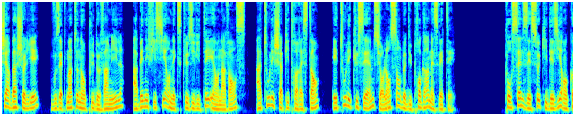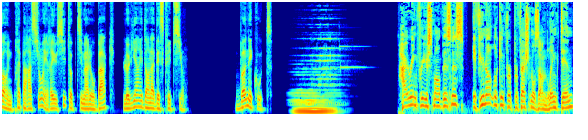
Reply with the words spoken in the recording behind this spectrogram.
Cher bachelier, vous êtes maintenant plus de 20 000 à bénéficier en exclusivité et en avance, à tous les chapitres restants, et tous les QCM sur l'ensemble du programme SVT. Pour celles et ceux qui désirent encore une préparation et réussite optimale au bac, le lien est dans la description. Bonne écoute. Hiring for your small business? If you're not looking for professionals on LinkedIn,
